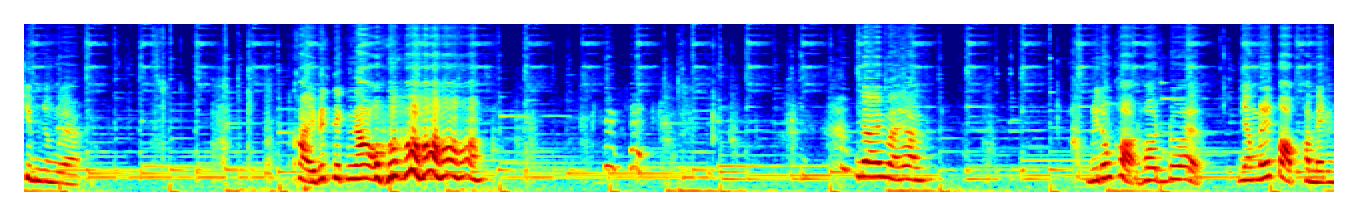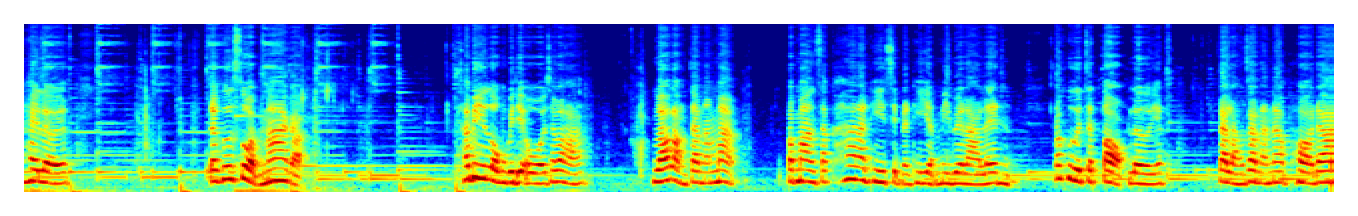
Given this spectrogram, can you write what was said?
ชิมจังเลยไข่พี่ติ๊กเน่า ได้ไหมอะบีต้องขอโทษด้วย ยังไม่ได้ตอบคอมเมนต์ใครเลย แต่คือส่วนมากอะถ้าบีลงวิดีโอใช่ป่ะคะแล้วหลังจากนั้นอะประมาณสักห้านาทีสิบนาทีอะมีเวลาเล่น ก็คือจะตอบเลย แต่หลังจากนั้นอะพอได้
